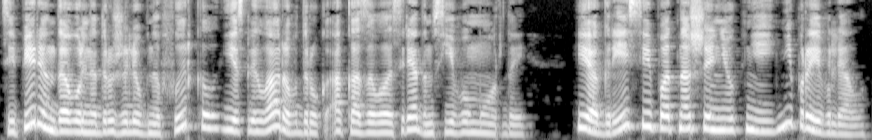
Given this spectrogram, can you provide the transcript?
Теперь он довольно дружелюбно фыркал, если Лара вдруг оказывалась рядом с его мордой, и агрессии по отношению к ней не проявлял.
